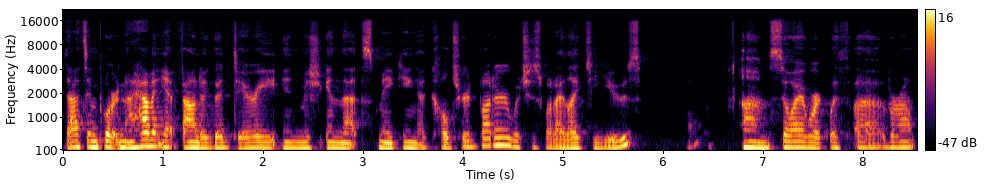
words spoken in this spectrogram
that's important. I haven't yet found a good dairy in Michigan that's making a cultured butter, which is what I like to use. Um, so I work with uh, Vermont,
